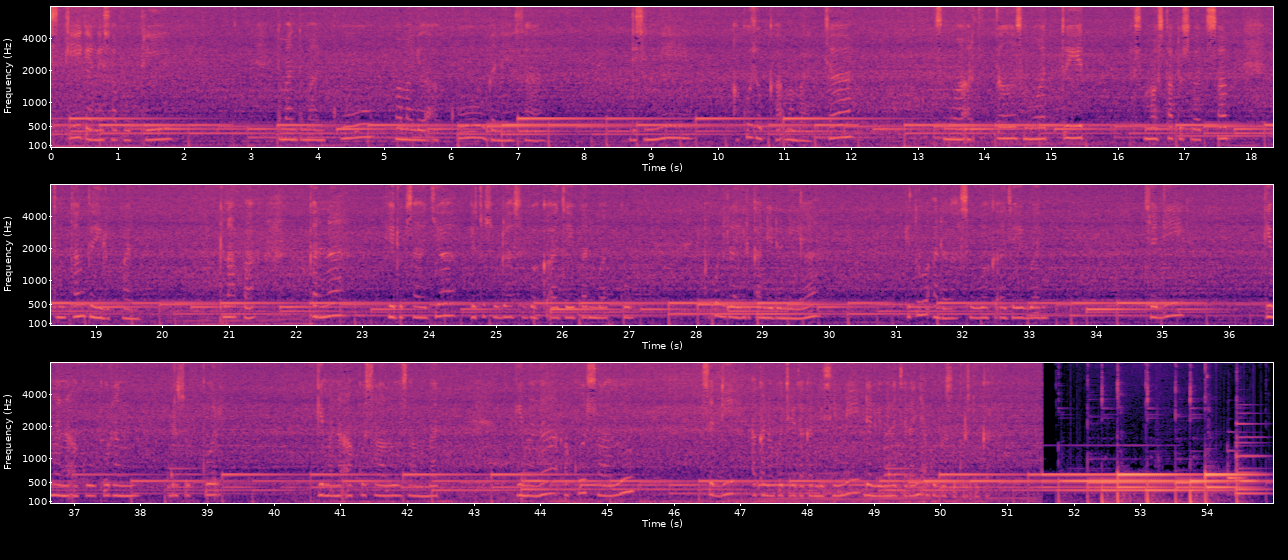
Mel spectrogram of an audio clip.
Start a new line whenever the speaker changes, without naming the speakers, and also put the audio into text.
Rizky Ganesha Putri Teman-temanku memanggil aku Ganesha Di sini aku suka membaca semua artikel, semua tweet, semua status WhatsApp tentang kehidupan. Kenapa? Karena hidup saja itu sudah sebuah keajaiban buatku itu adalah sebuah keajaiban. Jadi gimana aku kurang bersyukur? Gimana aku selalu sambat? Gimana aku selalu sedih? Akan aku ceritakan di sini dan gimana caranya aku bersyukur juga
